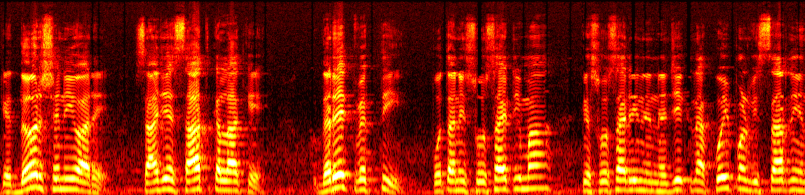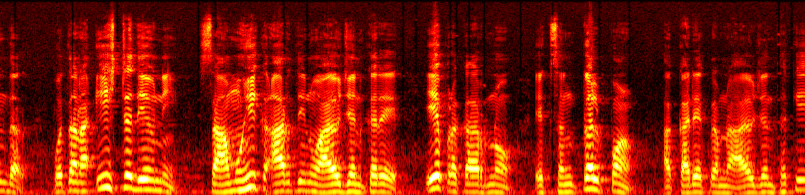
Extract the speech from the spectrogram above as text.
કે દર શનિવારે સાંજે સાત કલાકે દરેક વ્યક્તિ પોતાની સોસાયટીમાં કે સોસાયટીની નજીકના કોઈ પણ વિસ્તારની અંદર પોતાના ઈષ્ટદેવની સામૂહિક આરતીનું આયોજન કરે, એ પ્રકારનો એક સંકલ્પ પણ આ કાર્યક્રમના આયોજન થકી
